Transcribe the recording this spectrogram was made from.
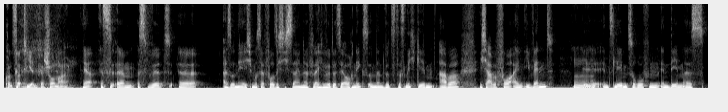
konstatieren wir schon mal. Ja, es, ähm, es wird, äh, also nee, ich muss ja vorsichtig sein, ne? Vielleicht wird es ja auch nichts und dann wird es das nicht geben. Aber ich habe vor, ein Event Mhm. äh, ins Leben zu rufen, in dem es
